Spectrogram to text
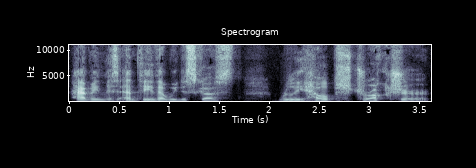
having this entity that we discussed really help structure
